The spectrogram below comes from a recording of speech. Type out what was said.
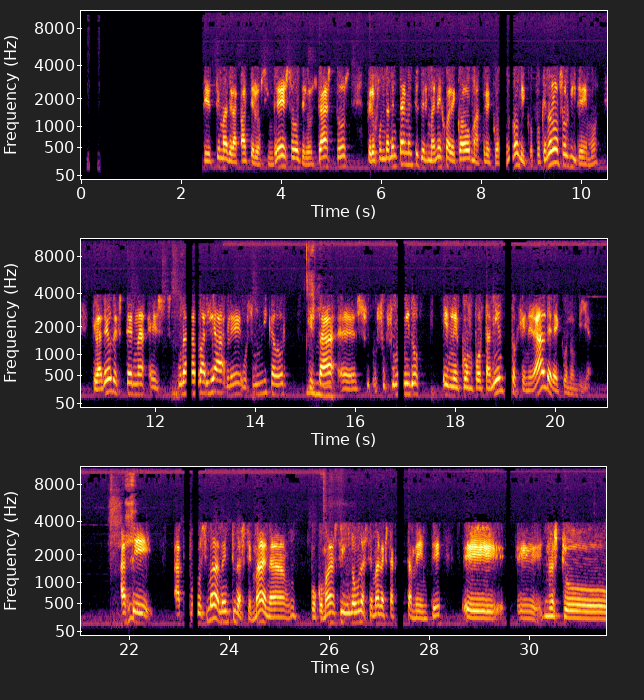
del tema de la parte de los ingresos, de los gastos, pero fundamentalmente del manejo adecuado macroeconómico, porque no nos olvidemos que la deuda externa es una variable o es un indicador que está eh, subsumido en el comportamiento general de la economía. Hace aproximadamente una semana, un poco más, sí, no una semana exactamente, eh, eh, nuestro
